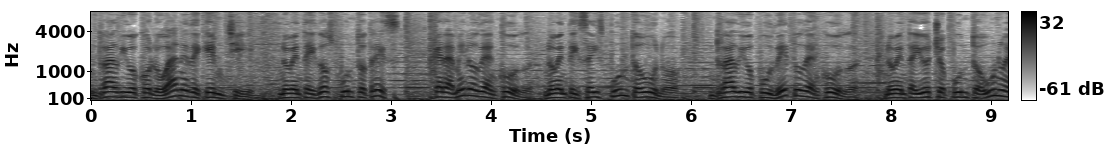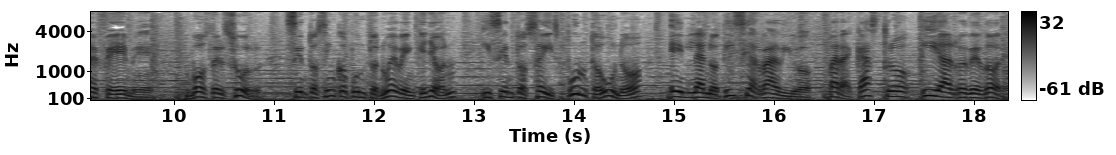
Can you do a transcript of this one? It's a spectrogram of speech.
Radio Coloane de Kemchi, 92.3, Caramelo de Ancud, 96.1, Radio Pudeto de Ancud, 98.1 FM, Voz del Sur, 105.9 en Quellón y 106.1 en La Noticia Radio, para Castro y alrededores.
